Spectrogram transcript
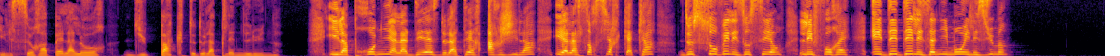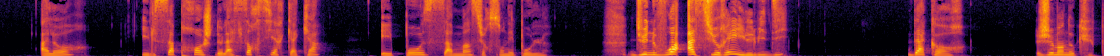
Il se rappelle alors du pacte de la pleine lune. Il a promis à la déesse de la terre Argila et à la sorcière Caca de sauver les océans, les forêts et d'aider les animaux et les humains. Alors, il s'approche de la sorcière Caca et pose sa main sur son épaule. D'une voix assurée, il lui dit D'accord, je m'en occupe.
